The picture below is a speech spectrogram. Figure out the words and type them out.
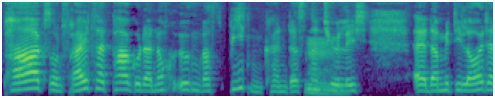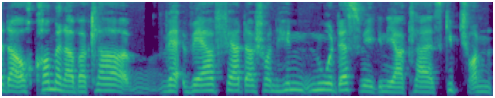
Park, so einen Freizeitpark oder noch irgendwas bieten könntest, Mhm. natürlich, äh, damit die Leute da auch kommen. Aber klar, wer, wer fährt da schon hin? Nur deswegen, ja klar, es gibt schon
